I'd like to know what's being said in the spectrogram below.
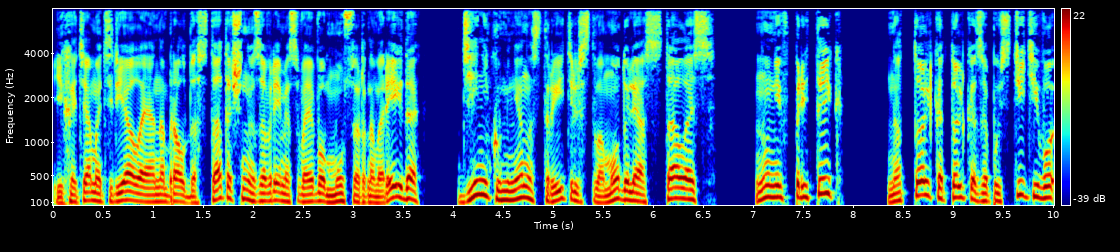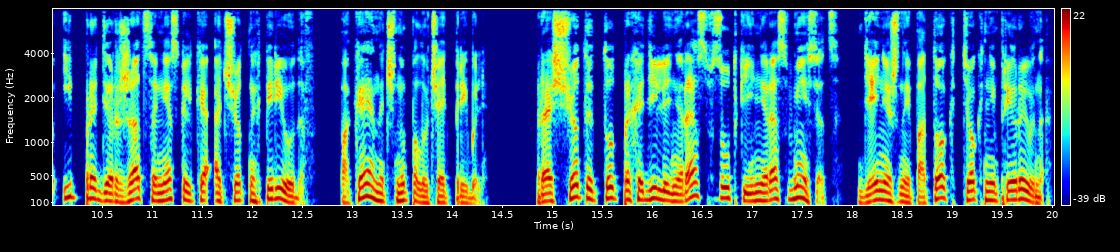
И хотя материала я набрал достаточно за время своего мусорного рейда, денег у меня на строительство модуля осталось, ну не впритык, но только-только запустить его и продержаться несколько отчетных периодов, пока я начну получать прибыль. Расчеты тут проходили не раз в сутки и не раз в месяц. Денежный поток тек непрерывно,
